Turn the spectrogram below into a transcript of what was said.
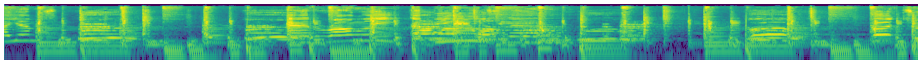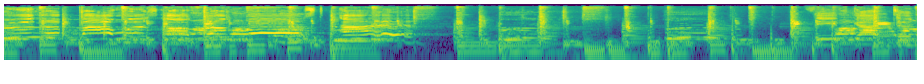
A and wrongly abused now. Oh, but through the powers of the Most High, they've got to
